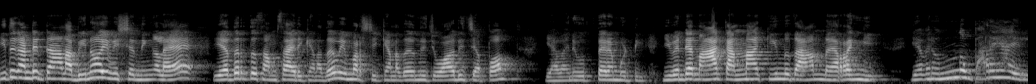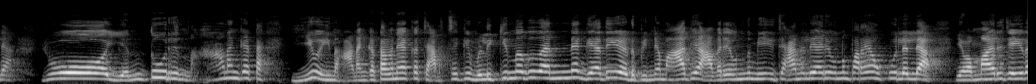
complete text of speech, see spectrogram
ഇത് കണ്ടിട്ടാണ് ബിനോയ് വിശ്വം നിങ്ങളെ എതിർത്ത് സംസാരിക്കണത് വിമർശിക്കണത് എന്ന് ചോദിച്ചപ്പം യവന് ഉത്തരം മുട്ടി. ഇവന്റെ നാ കണ്ണാക്കിന്ന് താൻ ഇറങ്ങി യവനൊന്നും പറയാനില്ല. യോ എന്തൊരു നാണം കെട്ട അയ്യോ ഈ നാണം കെട്ടവനെയൊക്കെ ചർച്ചയ്ക്ക് വിളിക്കുന്നത് തന്നെ ഗതികേട്. പിന്നെ ആദ്യം അവരെ ഒന്നും ഈ ചാനലുകാരെ ഒന്നും പറയാൻ ഒക്കൂലല്ല. യവന്മാർ ചെയ്ത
